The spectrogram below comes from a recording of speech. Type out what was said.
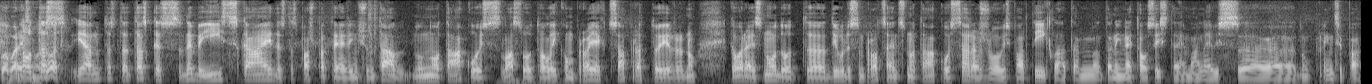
ko varēs no, nu, nodot. Tas, jā, nu, tas, tas, tas, kas nebija īsti skaidrs, tas pašpatēriņš un tā, nu, no tā, ko es lasot to likuma projektu, sapratu, ir, nu, ka varēs nodot 20% uh, no tā, ko saražo vispār tīklā, tam neto sistēmā, nevis, uh, nu, principā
